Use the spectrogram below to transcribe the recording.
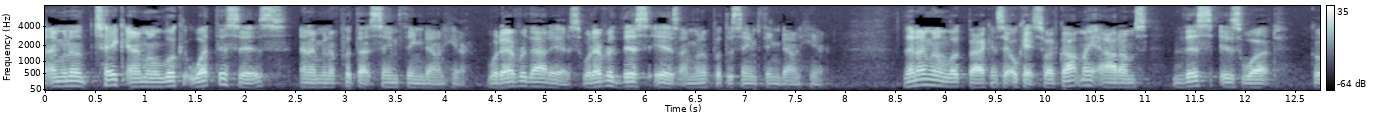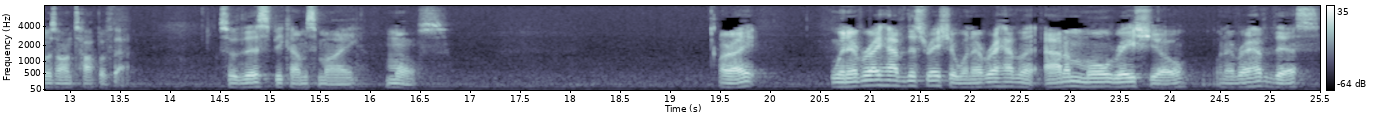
I'm going to take and I'm going to look at what this is, and I'm going to put that same thing down here. Whatever that is, whatever this is, I'm going to put the same thing down here. Then I'm going to look back and say, okay, so I've got my atoms. This is what goes on top of that. So this becomes my moles. All right? Whenever I have this ratio, whenever I have an atom-mole ratio, whenever I have this,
